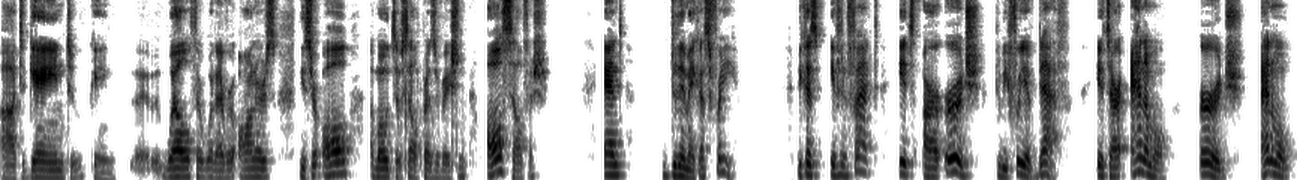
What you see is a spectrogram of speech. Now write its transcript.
uh, to gain, to gain uh, wealth or whatever, honors. These are all modes of self-preservation, all selfish, And do they make us free? Because if in fact it's our urge to be free of death, it's our animal urge, animal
